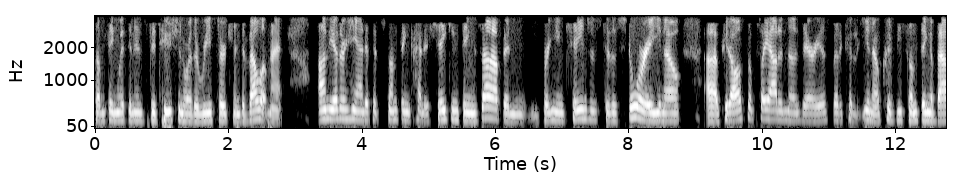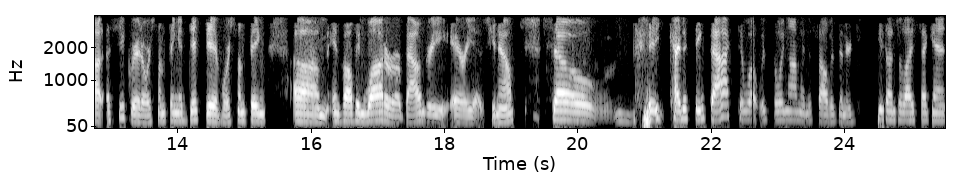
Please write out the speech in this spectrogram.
something with an institution or the research and development. On the other hand, if it's something kind of shaking things up and bringing changes to the story, you know, uh, could also play out in those areas, but it could, you know, could be something about a secret or something addictive or something um, involving water or boundary areas, you know. So they kind of think back to what was going on when this all was introduced on July 2nd.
